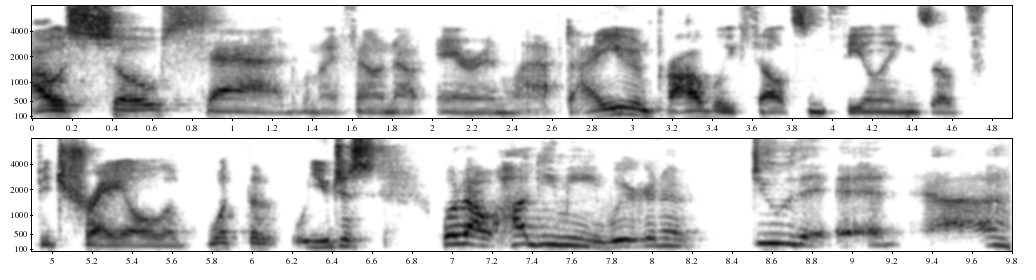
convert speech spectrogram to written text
I was so sad when i found out aaron left. I even probably felt some feelings of betrayal of what the you just what about hugging me? We're gonna do that uh,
